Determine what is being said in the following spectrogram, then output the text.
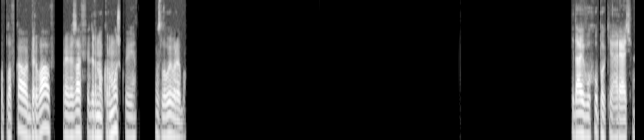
поплавка обірвав, прив'язав фідерну кормушку і зловив рибу. Кидай в уху, поки гаряче.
